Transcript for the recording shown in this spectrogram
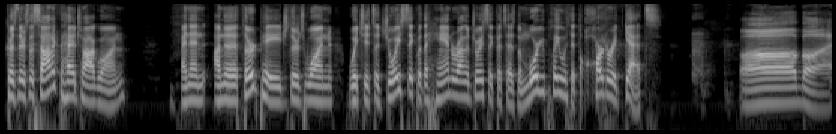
because there's the Sonic the Hedgehog one. And then on the third page, there's one which it's a joystick with a hand around the joystick that says, "The more you play with it, the harder it gets." Oh boy.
